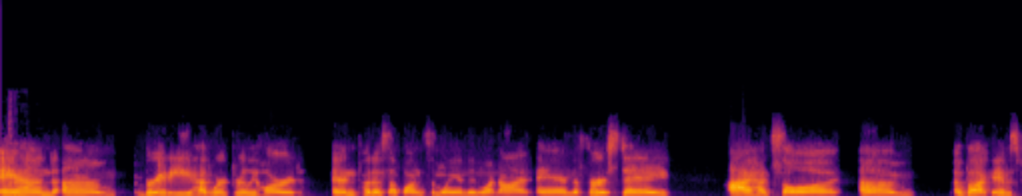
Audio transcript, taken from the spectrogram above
Okay. And um, Brady had worked really hard and put us up on some land and whatnot. And the first day, I had saw um, a buck. It was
